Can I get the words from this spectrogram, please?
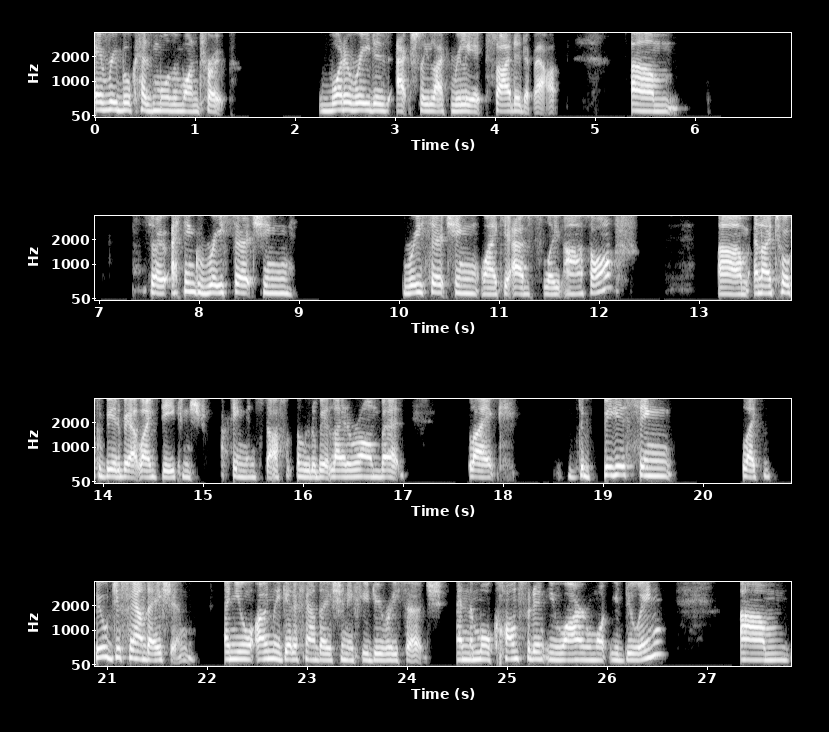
every book has more than one trope. What are readers actually like really excited about? Um, so I think researching, researching like your absolute ass off. Um, and I talk a bit about like deconstructing and stuff a little bit later on, but like the biggest thing, like build your foundation and you'll only get a foundation if you do research. And the more confident you are in what you're doing, um,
